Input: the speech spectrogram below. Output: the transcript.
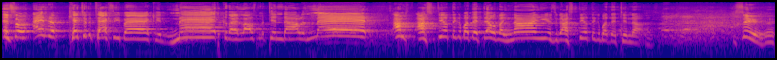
And so I ended up catching a taxi back and mad because I lost my $10. Mad. I'm, I still think about that. That was like nine years ago. I still think about that $10. Serious.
